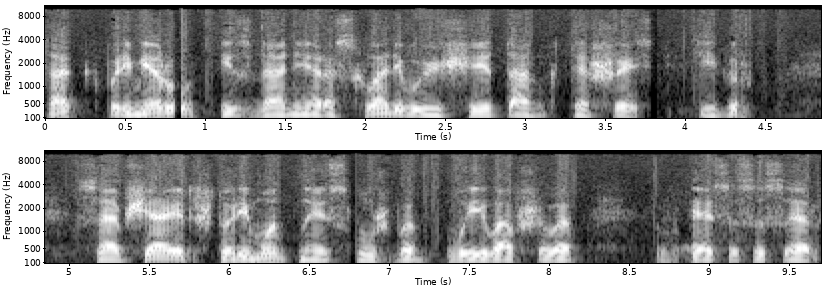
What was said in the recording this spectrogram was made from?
Так, к примеру, издание, расхваливающее танк Т-6 «Тигр», сообщает, что ремонтная служба, воевавшего в СССР,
